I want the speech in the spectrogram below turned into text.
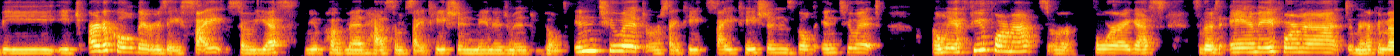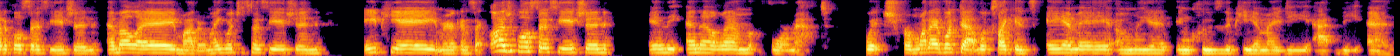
the each article, there is a cite. So yes, new PubMed has some citation management built into it or cita citations built into it. Only a few formats, or four, I guess. So there's AMA format, American Medical Association, MLA, Modern Language Association, APA, American Psychological Association, and the NLM format which from what I've looked at looks like it's AMA, only it includes the PMID at the end.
